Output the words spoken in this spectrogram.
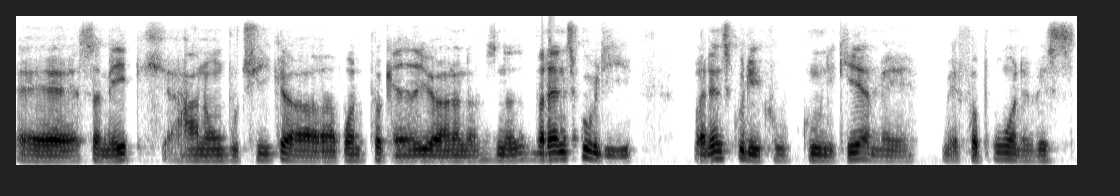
øh, som ikke har nogen butikker rundt på gadehjørnerne og sådan noget, hvordan skulle de, hvordan skulle de kunne kommunikere med, med forbrugerne, hvis,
